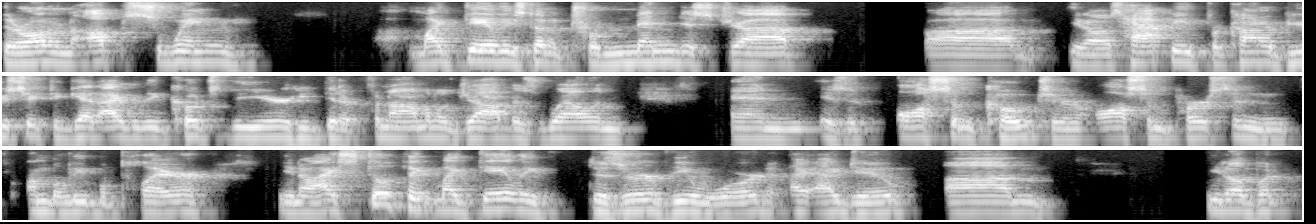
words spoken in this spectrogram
they're on an upswing. Mike Daly's done a tremendous job. Um, you know, I was happy for Connor Buczek to get Ivy League Coach of the Year. He did a phenomenal job as well, and and is an awesome coach and an awesome person, unbelievable player. You know, I still think Mike Daly deserved the award. I, I do. Um, you know, but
